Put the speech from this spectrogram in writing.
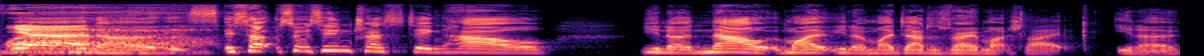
Yeah. You know, it's it's so it's interesting how you know now my you know my dad was very much like you know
